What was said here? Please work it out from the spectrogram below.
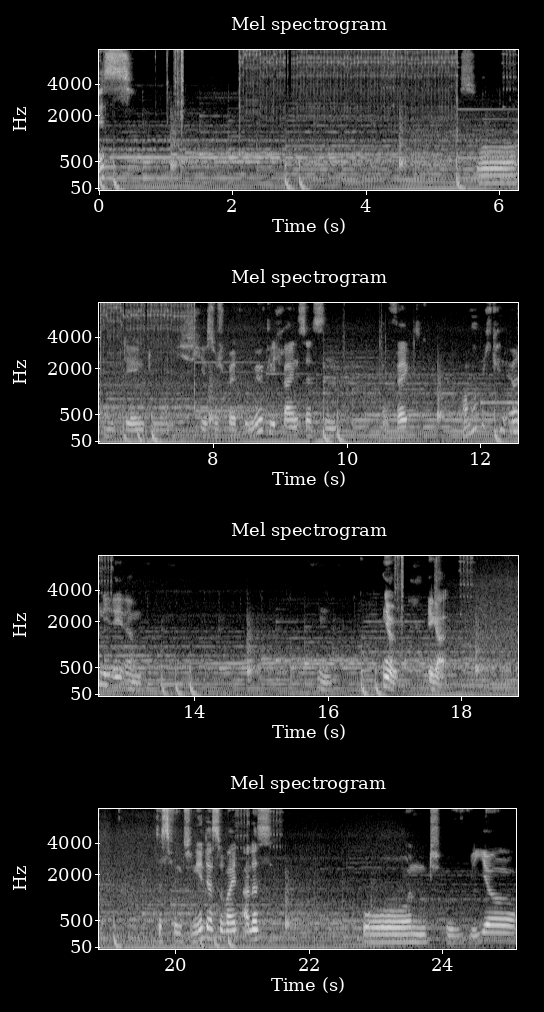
S. So, und den tue ich hier so spät wie möglich reinsetzen. Perfekt. Warum habe ich kein Early AM? Hm. Nö, egal. Das funktioniert ja soweit alles. Und wir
